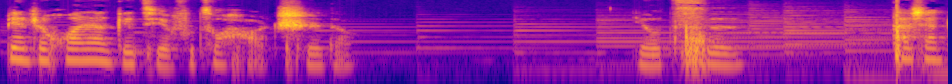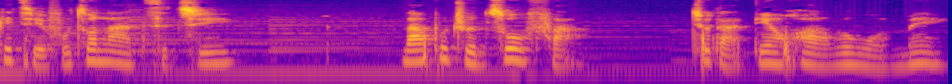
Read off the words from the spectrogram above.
变着花样给姐夫做好吃的。有次，她想给姐夫做辣子鸡，拿不准做法，就打电话问我妹。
